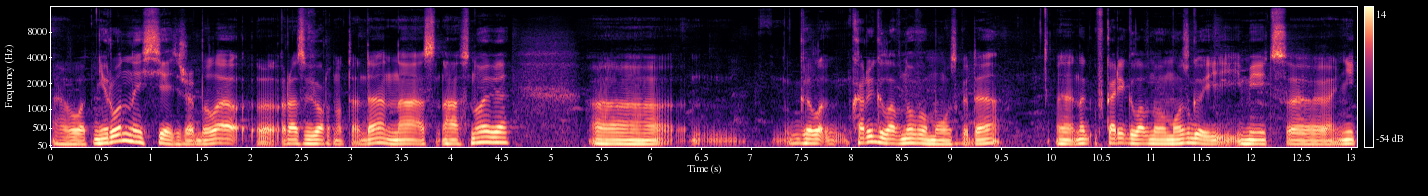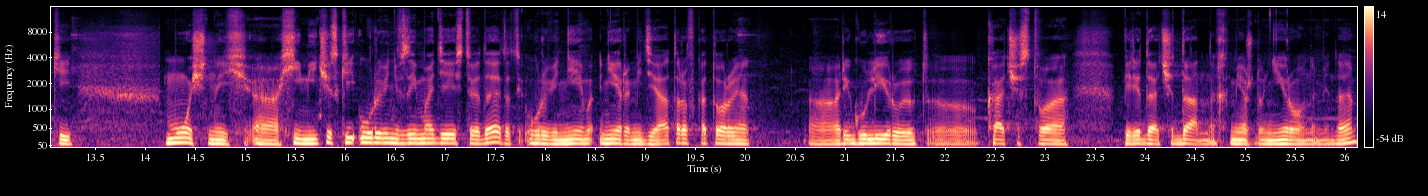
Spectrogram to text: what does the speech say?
Вот. Нейронная сеть же была э, развернута да, на, на основе э, гол, коры головного мозга. Да? В коре головного мозга имеется некий мощный э, химический уровень взаимодействия, да, этот уровень нейромедиаторов, которые э, регулируют э, качество передачи данных между нейронами, да.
